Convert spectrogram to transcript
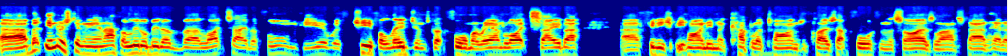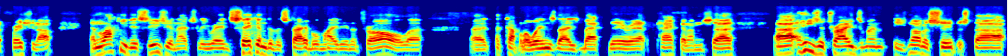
Uh, but interestingly enough, a little bit of uh, lightsaber form here with Cheerful Legends got form around lightsaber. Uh, finished behind him a couple of times, a close up fourth in the sires last start, had to freshen up. And Lucky Decision actually ran second to the stablemate in a trial uh, a couple of Wednesdays back there out packing Pakenham. So uh, he's a tradesman. He's not a superstar.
